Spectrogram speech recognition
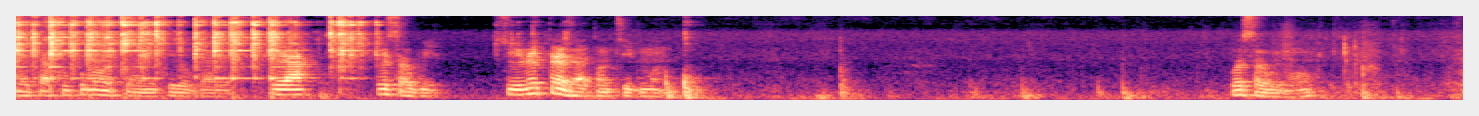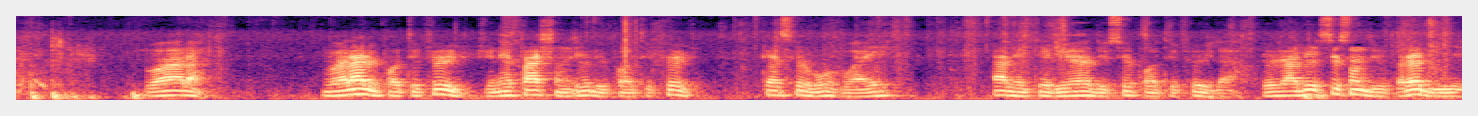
mais ça tout comment on s'en est le gars. Et là, vous savez, suivez très attentivement. Vous savez, non? Voilà. Voilà le portefeuille. Je n'ai pas changé de portefeuille. Qu'est-ce que vous voyez à l'intérieur de ce portefeuille-là? Regardez, ce sont de vrais billets.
